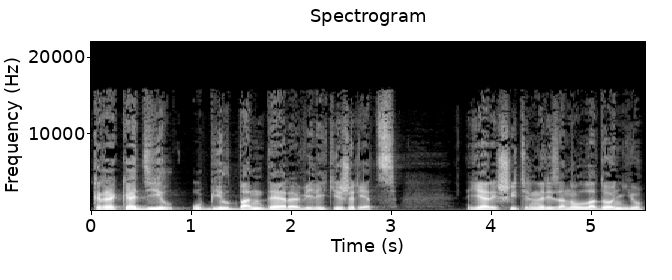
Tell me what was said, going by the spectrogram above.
«Крокодил убил Бандера, великий жрец!» Я решительно резанул ладонью,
